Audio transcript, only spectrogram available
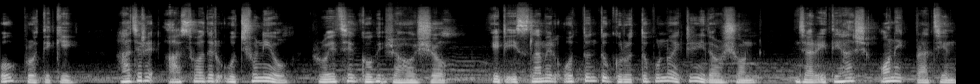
ও প্রতীকী। হাজারে আসওয়াদের উৎস নিয়েও রয়েছে গভীর রহস্য। এটি ইসলামের অত্যন্ত গুরুত্বপূর্ণ একটি নিদর্শন, যার ইতিহাস অনেক প্রাচীন।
